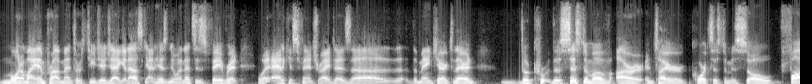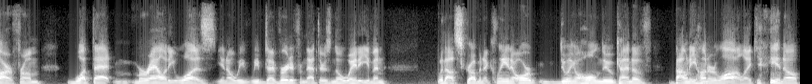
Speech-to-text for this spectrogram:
one of my improv mentors, T.J. Jagodowski, on his new one, that's his favorite, what, Atticus Finch, right, as uh, the, the main character there, and the the system of our entire court system is so far from what that morality was. You know, we we've diverted from that. There's no way to even, without scrubbing it clean or doing a whole new kind of bounty hunter law, like you know,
